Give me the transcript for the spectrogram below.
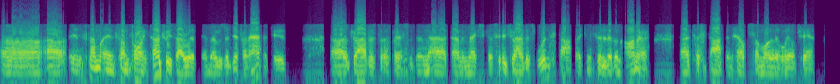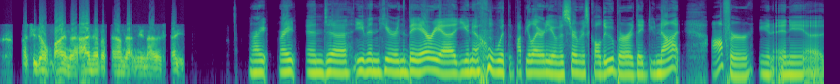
Uh, uh, in some in some foreign countries I lived in, there was a different attitude. Uh, drivers, uh, for instance, in, uh, found in Mexico City, drivers would stop. They considered it an honor uh, to stop and help someone in a wheelchair. But you don't find that. I never found that in the United States. Right, right. And uh, even here in the Bay Area, you know, with the popularity of a service called Uber, they do not offer you know, any uh,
